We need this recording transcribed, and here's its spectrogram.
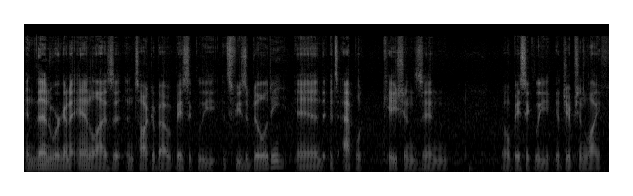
and then we're going to analyze it and talk about basically its feasibility and its applications in well, basically Egyptian life.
